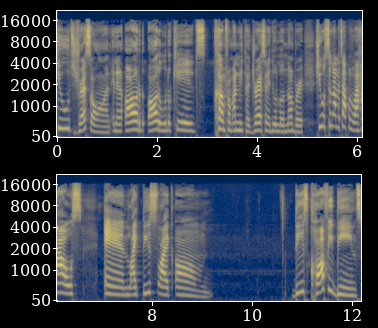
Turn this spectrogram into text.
huge dress on, and then all the, all the little kids come from underneath her dress and they do a little number. She was sitting on the top of a house, and like these like um these coffee beans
